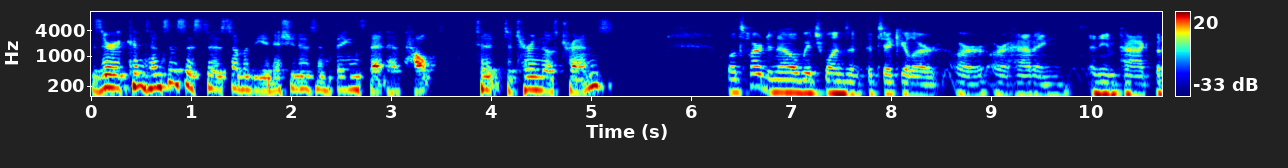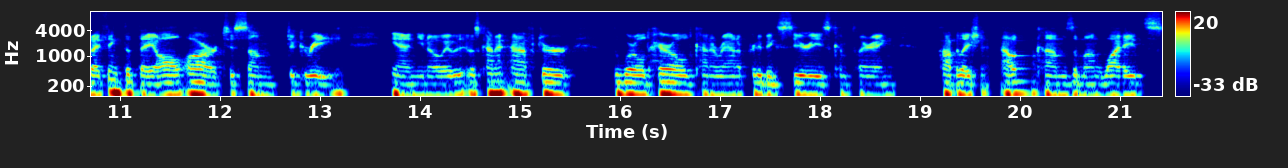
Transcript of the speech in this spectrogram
Is there a consensus as to some of the initiatives and things that have helped to, to turn those trends? Well, it's hard to know which ones in particular are, are having an impact, but I think that they all are to some degree. And, you know, it, it was kind of after the World Herald kind of ran a pretty big series comparing population outcomes among whites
